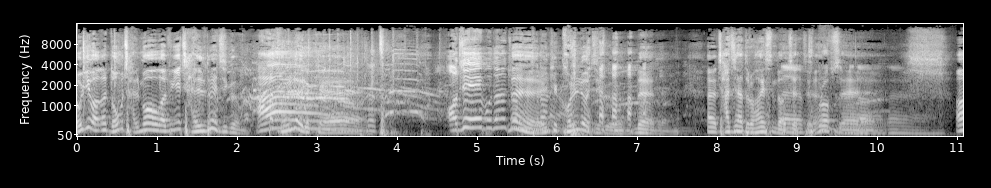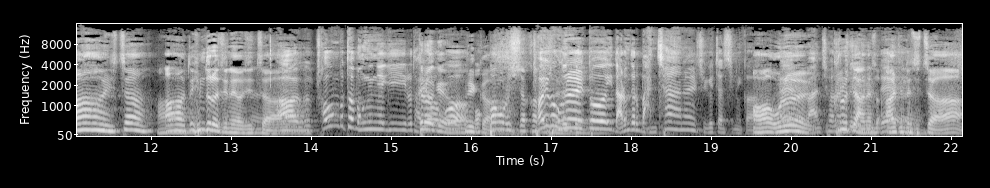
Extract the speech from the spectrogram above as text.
여기 와가 너무 잘 먹어가지고 이게 잘 돼 지금. 딱 걸려 이렇게. 어제보다는 좀 네. 이렇게 걸려 지금. 네네. 아, 자제하도록 하겠습니다. 네, 어쨌든. 부끄럽습니다. 네. 네. 아 진짜 아 또 힘들어지네요 진짜. 아, 그 처음부터 먹는 얘기로. 달려가고 그러니까. 먹방으로 시작하면 저희가. 오늘 또이 나름대로 만찬을 즐겼지 않습니까? 아, 오늘 네, 크루즈 안에서. 즐겼는데 아, 근데 진짜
